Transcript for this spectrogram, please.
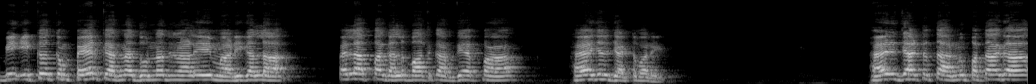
ਵੀ ਇੱਕ ਕੰਪੇਅਰ ਕਰਨਾ ਦੋਨਾਂ ਦੇ ਨਾਲ ਇਹ ਮਾੜੀ ਗੱਲ ਆ। ਪਹਿਲਾਂ ਆਪਾਂ ਗੱਲਬਾਤ ਕਰਦੇ ਹਾਂ ਆਪਾਂ ਫੈਜ਼ਲ ਜੱਟ ਬਾਰੇ। ਫੈਜ਼ਲ ਜੱਟ ਤੁਹਾਨੂੰ ਪਤਾਗਾ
